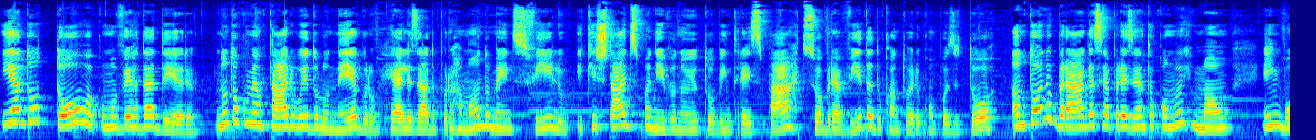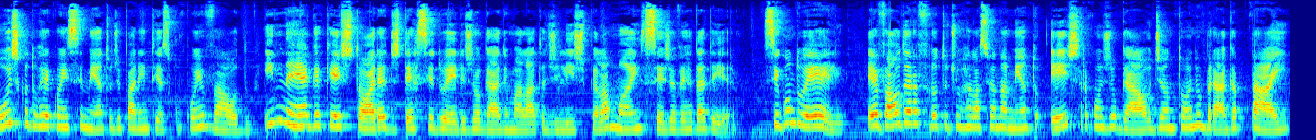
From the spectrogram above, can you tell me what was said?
e adotou-a como verdadeira. No documentário O Ídolo Negro, realizado por Armando Mendes Filho e que está disponível no YouTube em três partes sobre a vida do cantor e compositor, Antônio Braga se apresenta como irmão em busca do reconhecimento de parentesco com Evaldo e nega que a história de ter sido ele jogado em uma lata de lixo pela mãe seja verdadeira. Segundo ele, Evaldo era fruto de um relacionamento extraconjugal de Antônio Braga pai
